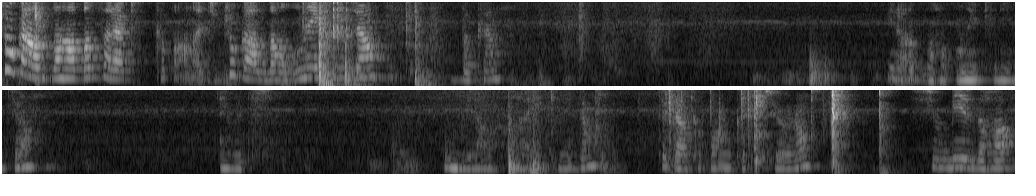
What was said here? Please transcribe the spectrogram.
Çok az daha basarak kapağını açıp çok az daha un ekleyeceğim. Bakın. Biraz daha un ekleyeceğim. Evet. Un biraz daha ekledim. Tekrar kapağını kapatıyorum. Şimdi bir daha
